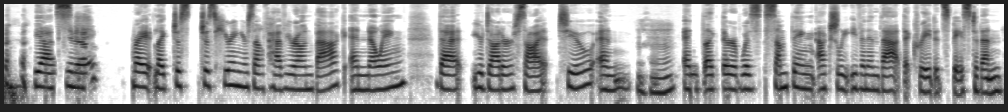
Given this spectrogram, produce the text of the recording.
yes. you know? Right? Like just just hearing yourself have your own back and knowing that your daughter saw it too and mm-hmm. and like there was something actually even in that that created space to then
